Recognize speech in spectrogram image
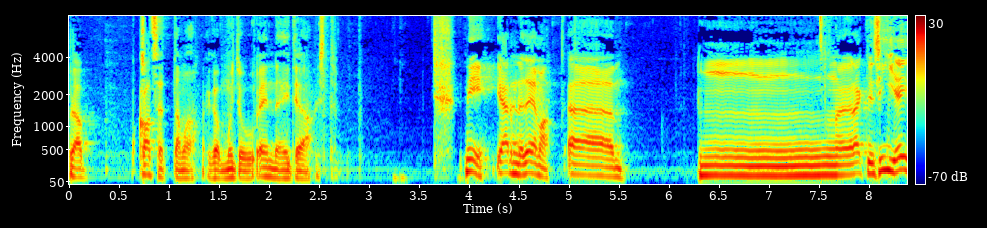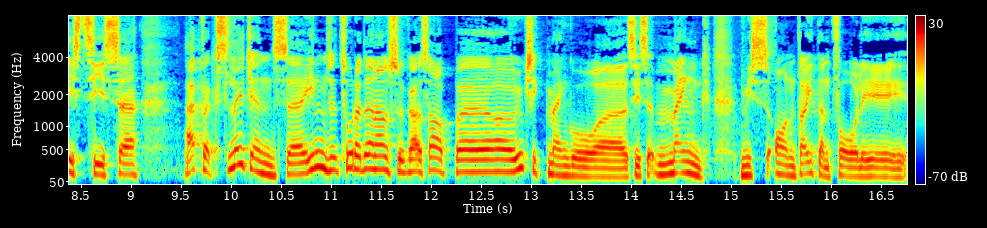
peab katsetama, ega muidu enne ei tea vist. nii, järgmine teema äh,. Mm, rääkides EA-st, siis äh, Apex Legends äh, ilmselt suure tõenäosusega saab äh, üksikmängu, siis mäng, mis on Titanfalli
